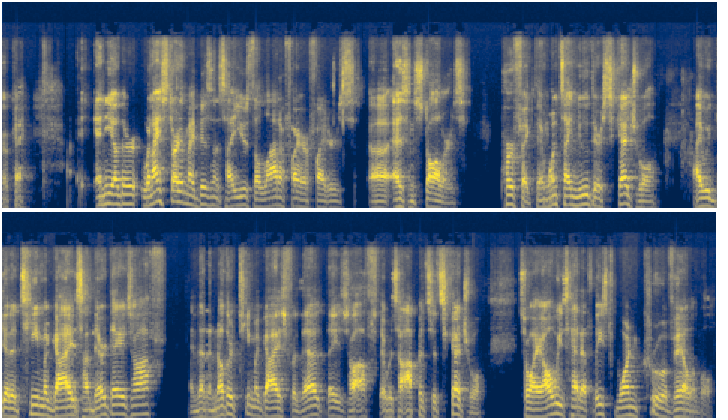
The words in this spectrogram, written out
Okay. Any other when i started my business i used a lot of firefighters uh, as installers perfect. And once I knew their schedule, I would get a team of guys on their days off and then another team of guys for their days off that was opposite schedule. So I always had at least one crew available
